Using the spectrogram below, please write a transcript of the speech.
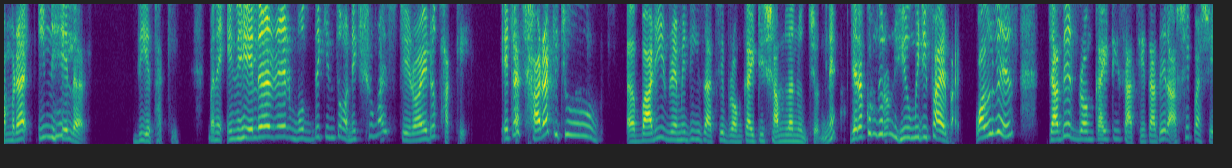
আমরা ইনহেলার দিয়ে থাকি। মানে ইনহেলারের মধ্যে কিন্তু অনেক সময় স্টেরয়েডও থাকে। এটা ছাড়া কিছু বাড়ির রেমেডিজ আছে ব্রঙ্কাইটিস সামলানোর জন্য। যেরকম ধরুন হিউমিডিফায়ার অলওয়েজ যাদের ব্রঙ্কাইটিস আছে, তাদের আশেপাশে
